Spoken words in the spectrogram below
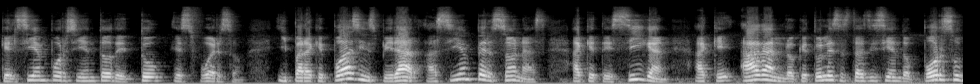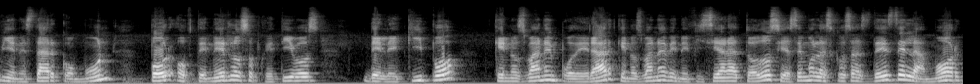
que el 100% de tu esfuerzo. Y para que puedas inspirar a 100 personas a que te sigan, a que hagan lo que tú les estás diciendo por su bienestar común, por obtener los objetivos del equipo que nos van a empoderar, que nos van a beneficiar a todos si hacemos las cosas desde el amor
